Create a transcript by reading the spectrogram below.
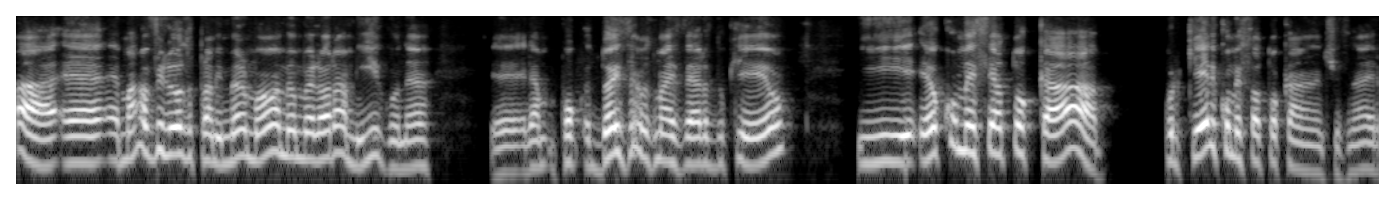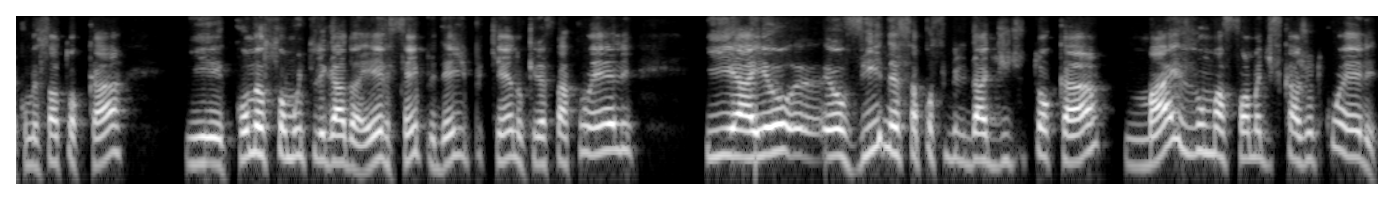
Ah, é, é maravilhoso para mim. Meu irmão é meu melhor amigo, né? É, ele é um pouco, dois anos mais velho do que eu, e eu comecei a tocar porque ele começou a tocar antes, né? Ele começou a tocar e como eu sou muito ligado a ele, sempre desde pequeno, queria ficar com ele. E aí eu, eu vi nessa possibilidade de tocar mais uma forma de ficar junto com ele,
